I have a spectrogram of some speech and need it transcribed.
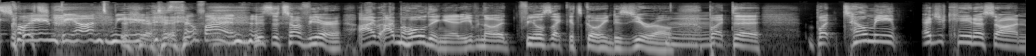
so bitcoin beyond meat so fun it's a tough year. I'm, I'm holding it, even though it feels like it's going to zero. Hmm. But uh, but tell me, educate us on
